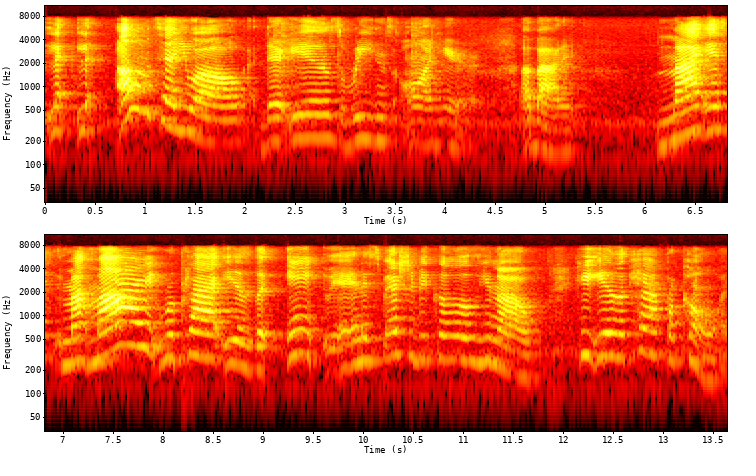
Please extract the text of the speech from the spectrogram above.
Let, let, I'm gonna tell you all. There is readings on here about it. My my my reply is the ink, and especially because you know he is a Capricorn.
